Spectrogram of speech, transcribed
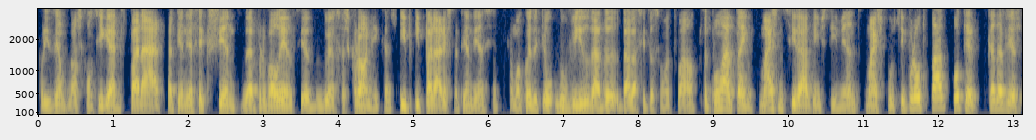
por exemplo, nós consigamos parar a tendência crescente da prevalência de doenças crónicas e, e parar esta tendência, que é uma coisa que eu duvido, dada, dada a situação atual. Portanto, por um lado, tenho mais necessidade de investimento, mais custos, e por outro lado, vou ter cada vez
